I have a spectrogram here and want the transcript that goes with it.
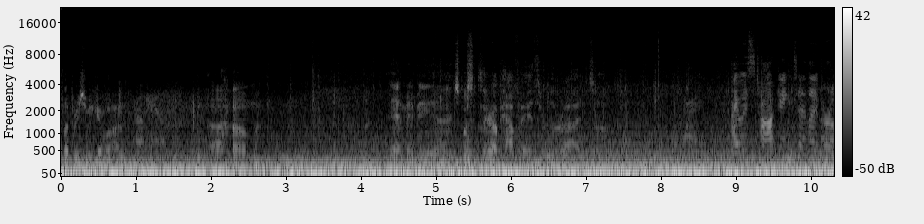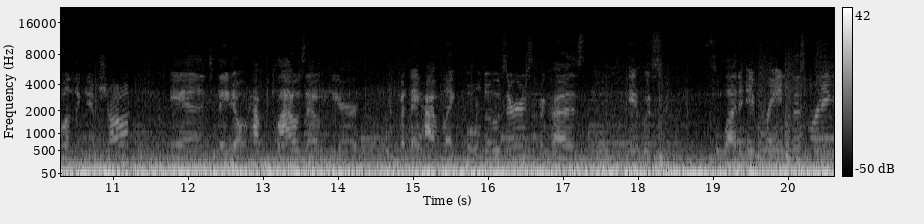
slippery, so be careful. Oh yeah. Um, yeah, maybe uh, it's supposed to clear up halfway through the ride. So I was talking to the girl in the gift shop, and they don't have plows out here, but they have like bulldozers because it was flood. It rained this morning,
